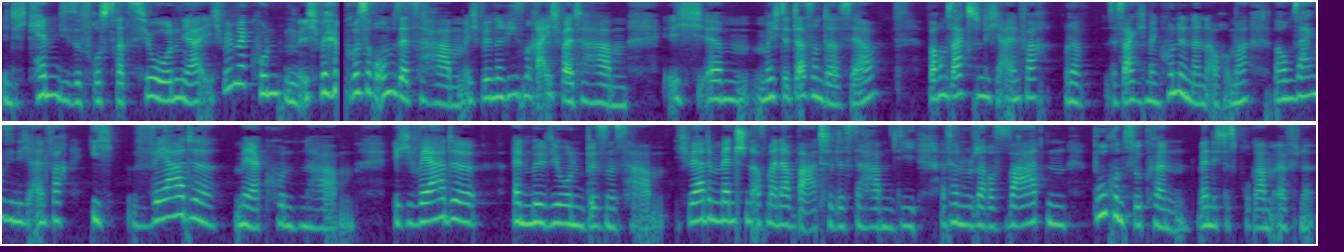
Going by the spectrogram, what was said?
und ich kenne diese Frustration, ja. Ich will mehr Kunden, ich will größere Umsätze haben, ich will eine riesen Reichweite haben, ich ähm, möchte das und das, ja. Warum sagst du nicht einfach, oder das sage ich meinen Kundinnen dann auch immer, warum sagen sie nicht einfach, ich werde mehr Kunden haben, ich werde ein Millionen-Business haben. Ich werde Menschen auf meiner Warteliste haben, die einfach nur darauf warten, buchen zu können, wenn ich das Programm öffne.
